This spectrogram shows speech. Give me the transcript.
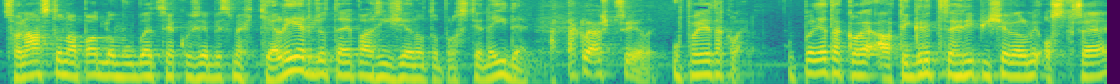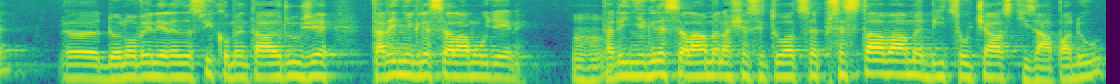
Co nás to napadlo vůbec, jako že bychom chtěli jet do té Paříže, no to prostě nejde. A takhle až přijeli. Úplně takhle. Úplně takhle. A Tigrit tehdy píše velmi ostře eh, do novin jeden ze svých komentářů, že tady někde se lámou dějiny. Uh-huh. Tady někde se láme naše situace, přestáváme být součástí západu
